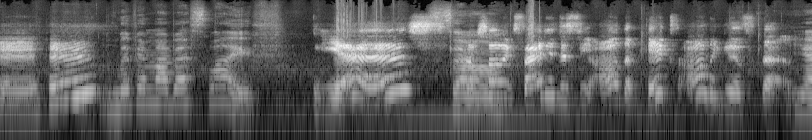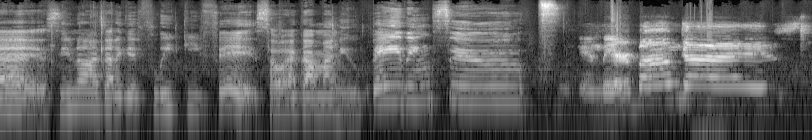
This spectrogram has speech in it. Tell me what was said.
Mhm. living my best life. Yes. So I'm so excited to see all the pics, all the good stuff. Yes, you know I gotta get fleeky fit, so I got my new bathing suit. And they're bomb, guys.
